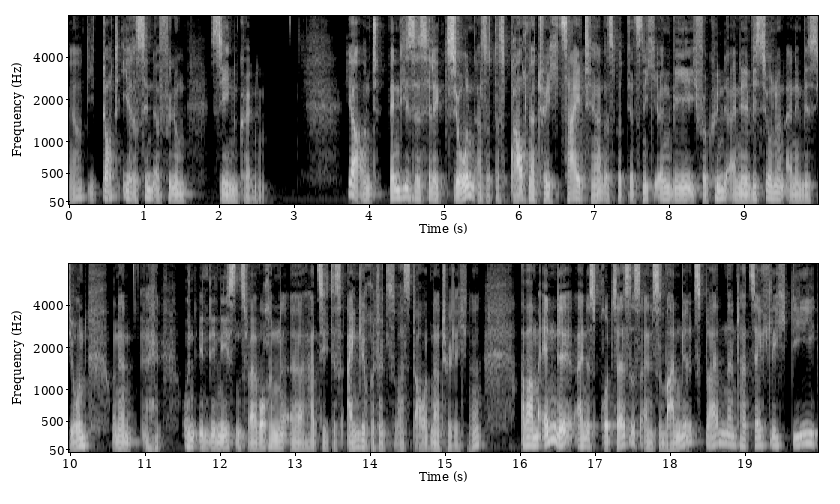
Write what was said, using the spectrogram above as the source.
ja, die dort ihre Sinnerfüllung sehen können. Ja, und wenn diese Selektion, also das braucht natürlich Zeit, ja, das wird jetzt nicht irgendwie, ich verkünde eine Vision und eine Mission und dann und in den nächsten zwei Wochen äh, hat sich das eingerüttelt, sowas dauert natürlich, ne? Aber am Ende eines Prozesses, eines Wandels bleiben dann tatsächlich die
